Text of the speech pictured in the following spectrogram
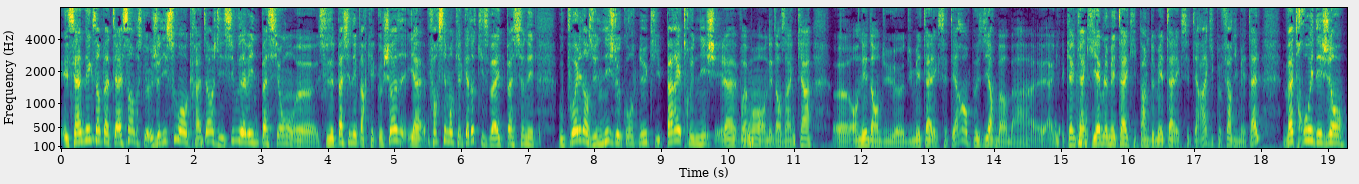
et c'est un exemple intéressant parce que je dis souvent aux créateurs, je dis si vous avez une passion, euh, si vous êtes passionné par quelque chose, il y a forcément quelqu'un d'autre qui va être passionné. Vous pouvez aller dans une niche de contenu qui paraît être une niche et là vraiment, on est dans un cas, on est dans du, du métal, etc. On peut se dire, bon bah, quelqu'un qui aime le métal, qui parle de métal, etc., qui peut faire du métal, va trouver des gens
